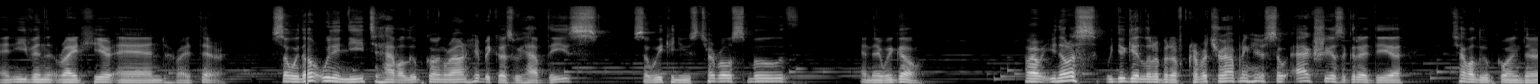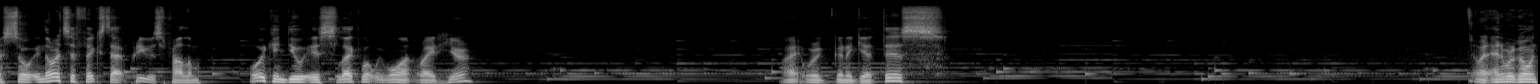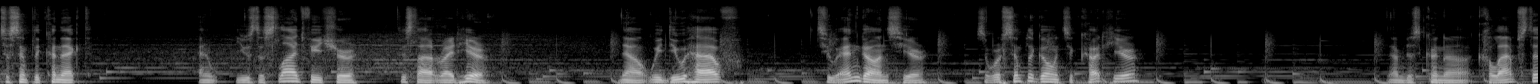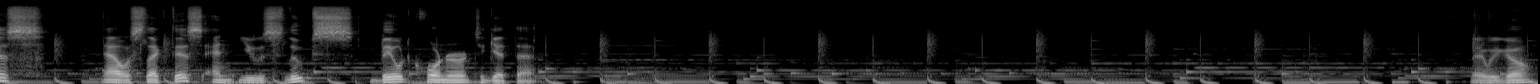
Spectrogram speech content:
And even right here and right there. So we don't really need to have a loop going around here because we have these. So we can use Turbo Smooth and there we go. However, you notice we do get a little bit of curvature happening here. So actually it's a good idea to have a loop going there. So in order to fix that previous problem, what we can do is select what we want right here. Alright, we're gonna get this. Alright, and we're going to simply connect and use the slide feature to slide it right here. Now, we do have two n-gons here, so we're simply going to cut here I'm just gonna collapse this. Now we'll select this and use loops build corner to get that. There we go.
